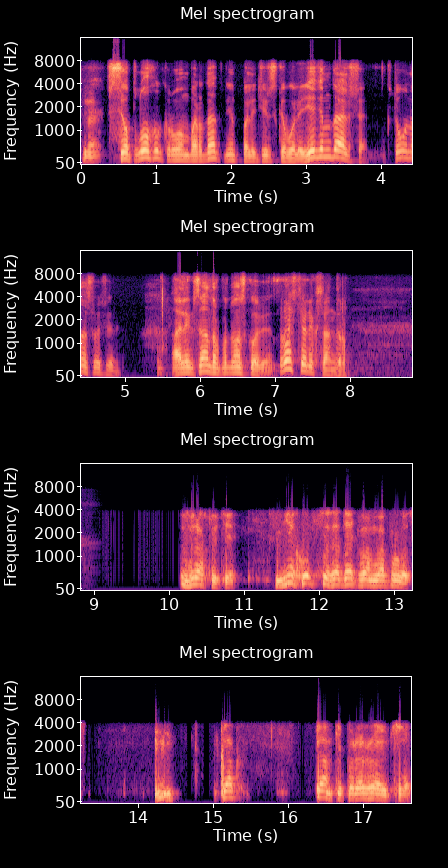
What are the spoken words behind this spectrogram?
Да. Все плохо, кругом бардак, нет политической воли. Едем дальше. Кто у нас в эфире? Александр Подмосковье. Здравствуйте, Александр. Здравствуйте. Мне хочется задать вам вопрос. Как танки поражаются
